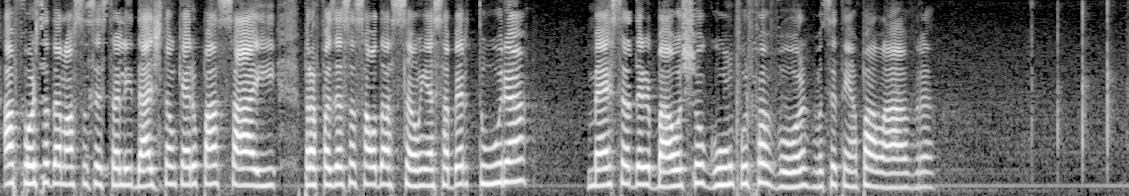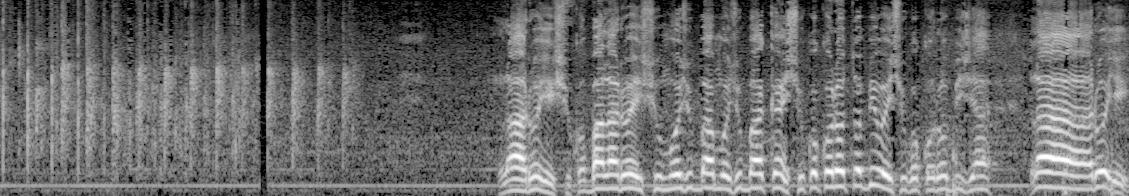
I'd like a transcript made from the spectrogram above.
a força da nossa ancestralidade, então quero passar aí para fazer essa saudação e essa abertura. Mestre Aderbal Shogun, por favor, você tem a palavra. Laro Exu, Cobalaro Exu, Mojubá, Mojubá, Canchu, Cocorotobi, Exu, Cocorobijá, Laro Exu.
